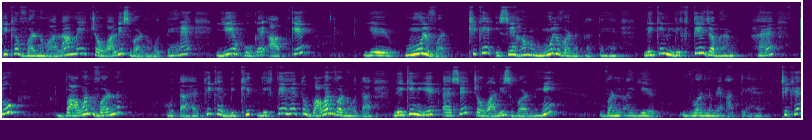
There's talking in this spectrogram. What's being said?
ठीक है? वर्णमाला में चौवालीस वर्ण होते हैं। ये हो गए आपके, ये मूल वर्ण। ठीक है? इसे हम मूल वर्ण कहते हैं। लेकिन लिखते जब हम हैं तो बावन वर्ण होता है, ठीक है? लिखित, लिखते हैं तो बावन वर्ण होता है, लेकिन ये ऐसे चौवालीस वर्ण ही वर्ण, ये वर्ण में आते हैं, ठीक है?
